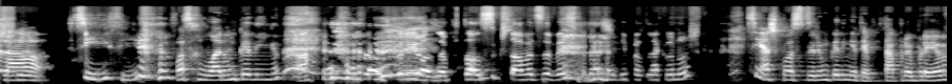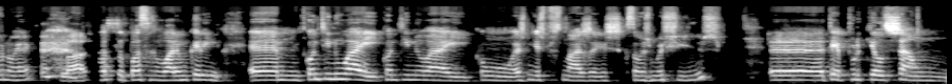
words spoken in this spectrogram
será, Sim, sim, posso revelar um bocadinho. Ah, estou muito curiosa, portanto, gostava de saber se pudesse aqui partilhar connosco. Sim, acho que posso dizer um bocadinho, até porque está para breve, não é? Claro. Posso, posso revelar um bocadinho. Um, continuei, continuei com as minhas personagens, que são os meus filhos, uh, até porque eles são.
